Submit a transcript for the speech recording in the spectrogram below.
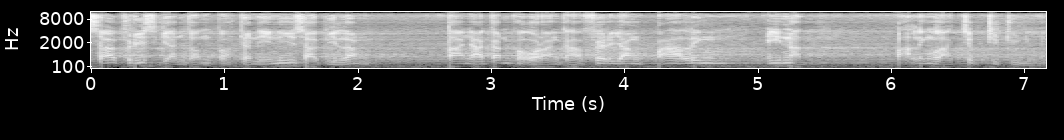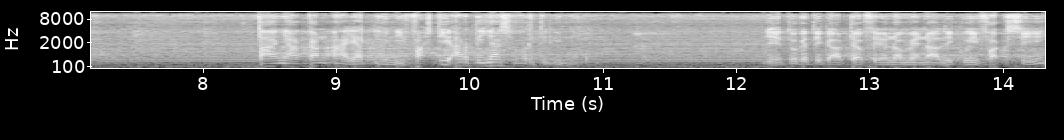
Saya beri sekian contoh dan ini saya bilang tanyakan ke orang kafir yang paling inat, paling lacip di dunia. Tanyakan ayat ini, pasti artinya seperti ini. Yaitu ketika ada fenomena likuifaksi,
